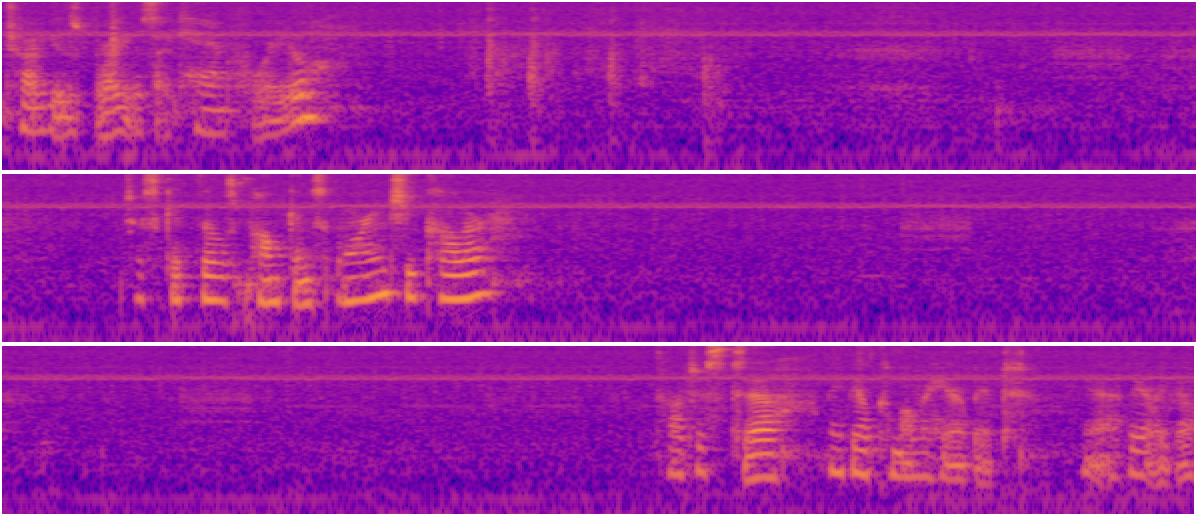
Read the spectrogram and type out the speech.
Try to get as bright as I can for you just get those pumpkins orangey color I'll just, uh, maybe I'll come over here a bit. Yeah, there we go.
